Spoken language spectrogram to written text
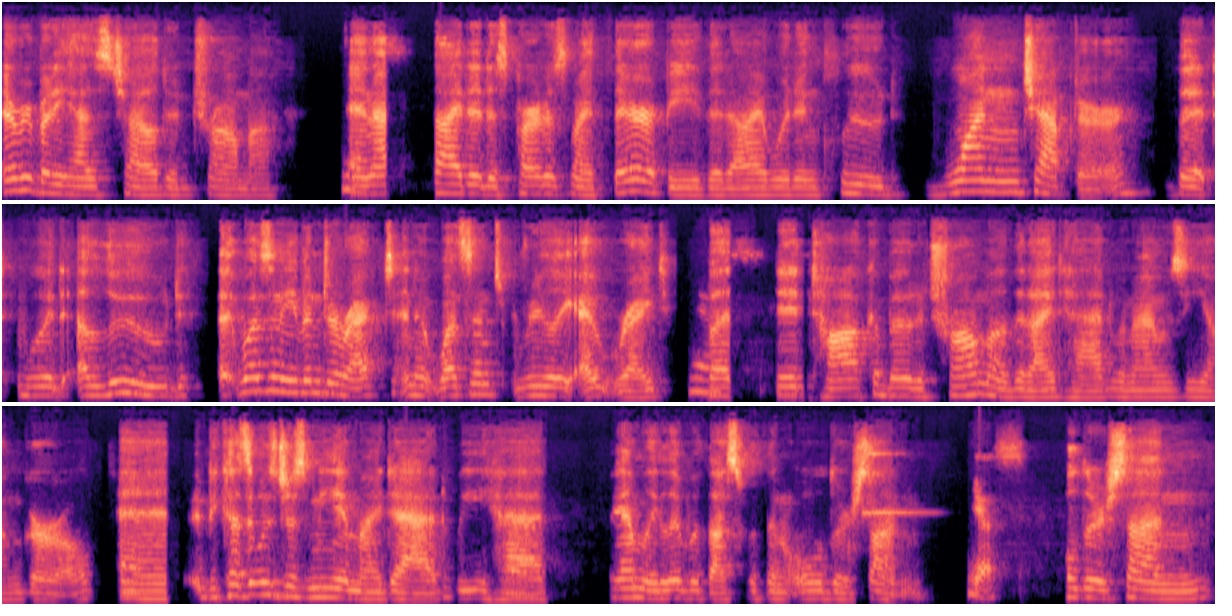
everybody has childhood trauma, and I Yes. Decided as part of my therapy that I would include one chapter that would allude. It wasn't even direct, and it wasn't really outright, but did talk about a trauma that I'd had when I was a young girl. And because it was just me and my dad, we had family live with us with an older son Yes. older son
